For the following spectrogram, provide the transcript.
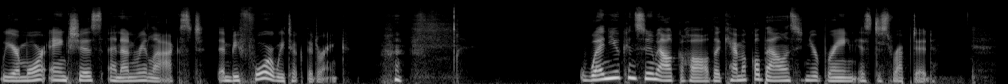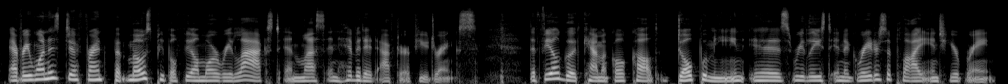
we are more anxious and unrelaxed than before we took the drink. when you consume alcohol, the chemical balance in your brain is disrupted. Everyone is different, but most people feel more relaxed and less inhibited after a few drinks. The feel good chemical called dopamine is released in a greater supply into your brain,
